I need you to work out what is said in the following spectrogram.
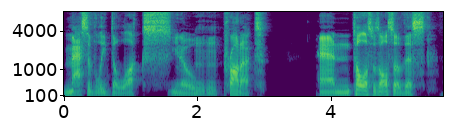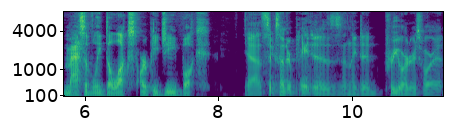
massively deluxe, you know, hmm product. And Ptolus was also this massively deluxe RPG book. Yeah, 600 pages, and they did pre-orders for it.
